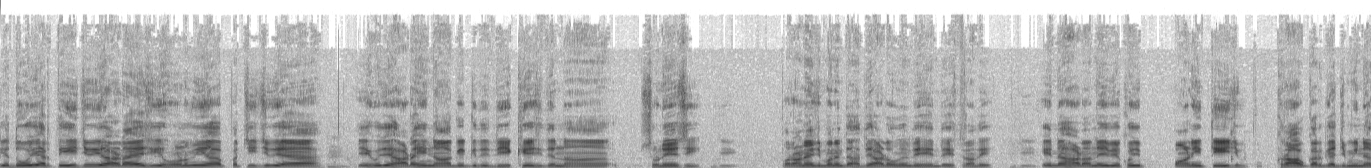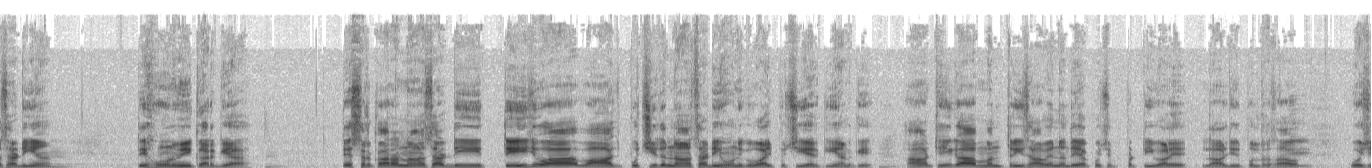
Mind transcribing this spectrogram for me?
ਇਹ 2023 ਚ ਵੀ ਹੜ੍ਹ ਆਏ ਸੀ ਹੁਣ ਵੀ ਆ 25 ਚ ਵੀ ਆਇਆ। ਇਹੋ ਜਿਹੇ ਹੜ੍ਹ ਅਸੀਂ ਨਾ ਅੱਗੇ ਕਿਤੇ ਦੇਖੇ ਸੀ ਤੇ ਨਾ ਸੁਣੇ ਸੀ। ਜੀ। ਪੁਰਾਣੇ ਜ਼ਮਾਨੇ ਦੱਸਦੇ ਹੜ੍ਹ ਆਉਂਦੇ ਹੁੰਦੇ ਸੀ ਇਸ ਤਰ੍ਹਾਂ ਦੇ। ਜੀ। ਇਹਨਾਂ ਹੜ੍ਹਾਂ ਨੇ ਵੇਖੋ ਜੀ ਪਾਣੀ ਤੇਜ਼ ਖਰਾਬ ਕਰ ਗਿਆ ਜ਼ਮੀਨਾਂ ਸਾਡੀਆਂ ਤੇ ਹੁਣ ਵੀ ਕਰ ਗਿਆ। ਤੇ ਸਰਕਾਰਾਂ ਨਾ ਸਾਡੀ ਤੇਜ਼ ਆਵਾਜ਼ ਪੁੱਛੀ ਤੇ ਨਾ ਸਾਡੀ ਹੁਣ ਕੋਈ ਆਵਾਜ਼ ਪੁੱਛੀ ਯਾਰ ਕੀ ਆਣ ਕੇ। ਹਾਂ। ਠੀਕ ਆ ਮੰਤਰੀ ਸਾਹਿਬ ਇਹਨਾਂ ਦੇ ਆ ਕੁਝ ਪੱਟੀ ਵਾਲੇ ਲਾਲਜੀਤ ਭੁੱਲਰ ਸਾਹਿਬ ਕੁਝ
